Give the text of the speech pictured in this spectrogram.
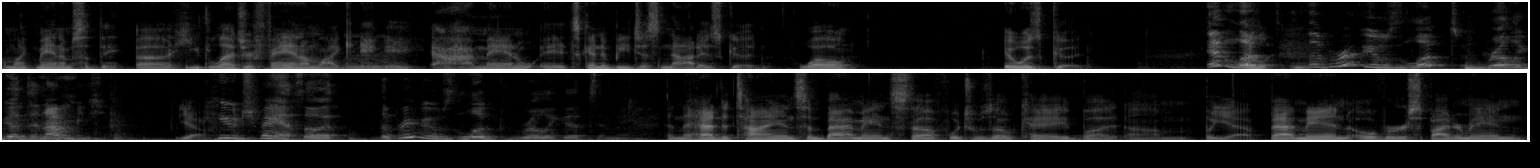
I'm like, man, I'm such a uh, Heath Ledger fan. I'm like, Mm. it- it- ah, man, it's gonna be just not as good. Well, it was good. It looked the previews looked really good, and I'm Yeah. huge fan. So it, the previews looked really good to me. and they had to tie in some Batman stuff, which was okay. But um, but yeah, Batman over Spider Man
